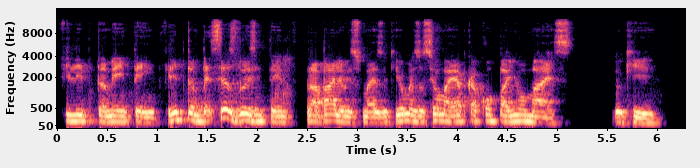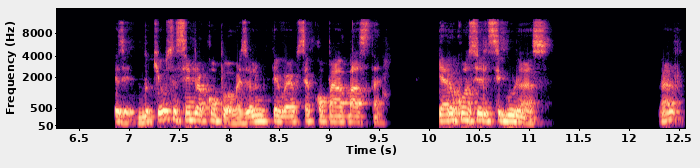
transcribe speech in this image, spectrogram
Felipe também tem. Felipe também, vocês dois entendem, trabalham isso mais do que eu, mas você, uma época, acompanhou mais do que. Quer dizer, do que você sempre acompanhou, mas eu lembro que teve uma época que você acompanhava bastante, que era o Conselho de Segurança. Né?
